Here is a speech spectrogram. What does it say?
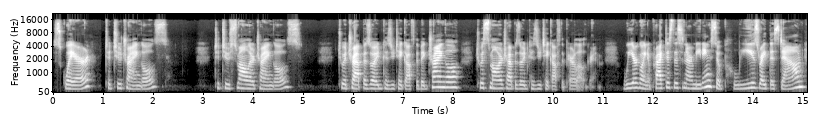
square to two triangles, to two smaller triangles, to a trapezoid because you take off the big triangle, to a smaller trapezoid because you take off the parallelogram. We are going to practice this in our meeting, so please write this down.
